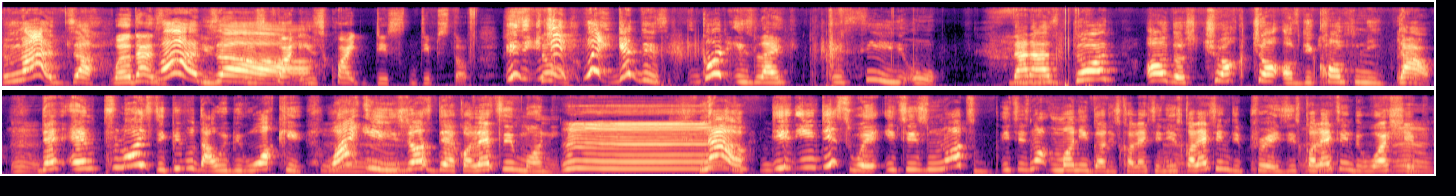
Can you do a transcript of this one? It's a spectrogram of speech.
Mad. well that's Mad. is, is quite is quite this deep stuff Is, So- see, wait, get this. God is like a CEO that has done all the structure of the company down, mm, mm. then employs the people that will be working while he mm. is just there collecting money. Mm. Now, in, in this way, it is not it is not money God is collecting. He's collecting the praise. He's collecting the worship.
